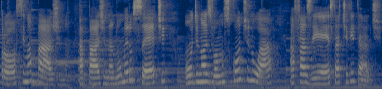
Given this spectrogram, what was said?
próxima página, a página número 7, onde nós vamos continuar a fazer esta atividade.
